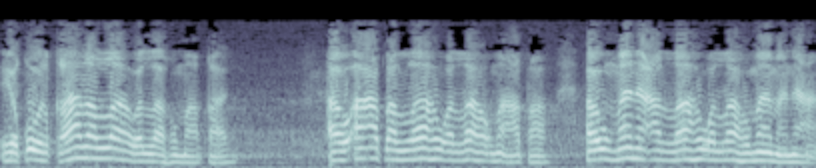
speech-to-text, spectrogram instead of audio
يقول قال الله والله ما قال أو أعطى الله والله ما أعطى أو منع الله والله ما منع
